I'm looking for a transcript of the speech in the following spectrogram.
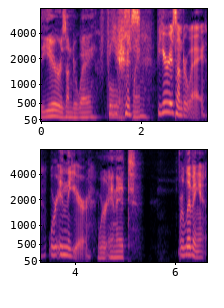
The year is underway, full the year is, swing. The year is underway. We're in the year. We're in it. We're living it.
